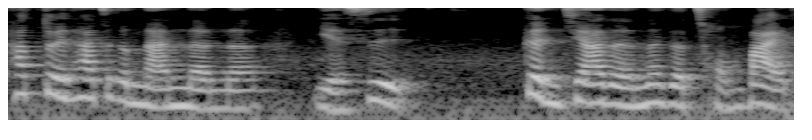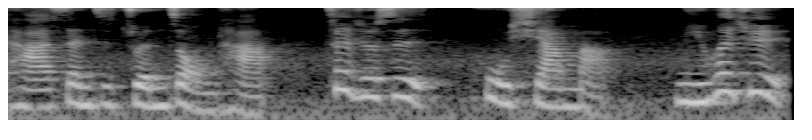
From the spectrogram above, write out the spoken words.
他对他这个男人呢也是更加的那个崇拜他，甚至尊重他。这就是互相嘛，你会去。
